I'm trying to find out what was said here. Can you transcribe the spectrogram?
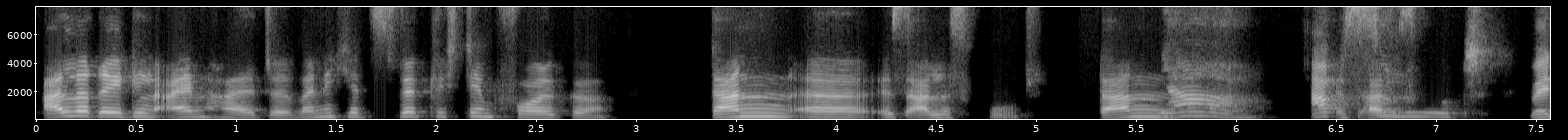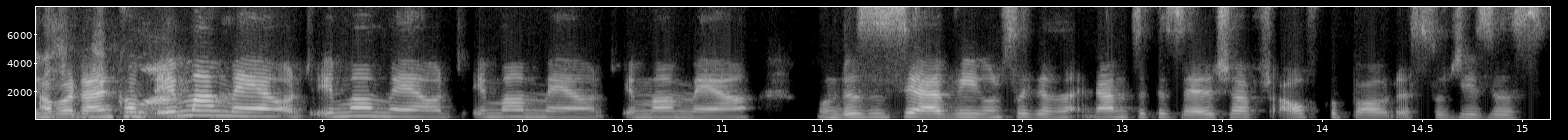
alle Regeln einhalte, wenn ich jetzt wirklich dem folge, dann äh, ist alles gut. Dann, Ja, absolut. Aber dann kommt immer mehr und immer mehr und immer mehr und immer mehr. Und das ist ja, wie unsere ganze Gesellschaft aufgebaut ist, so dieses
